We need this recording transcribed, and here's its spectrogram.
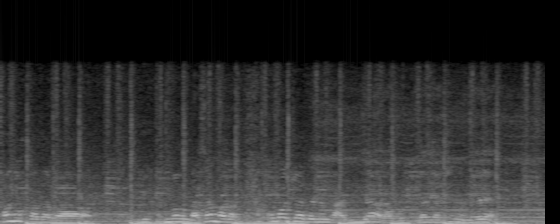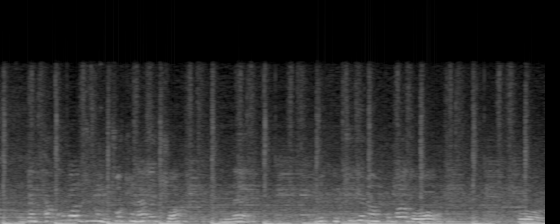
간혹 가다가 이 구멍 나사마다 다 꼽아줘야 되는 거 아니냐라고 이야기 하시는데 일단 다 꼽아주면 좋긴 하겠죠. 근데 이렇게 두 개만 꼽아도 또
